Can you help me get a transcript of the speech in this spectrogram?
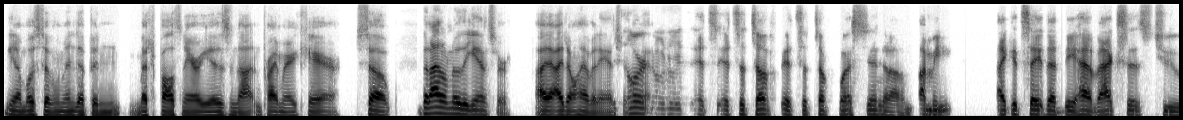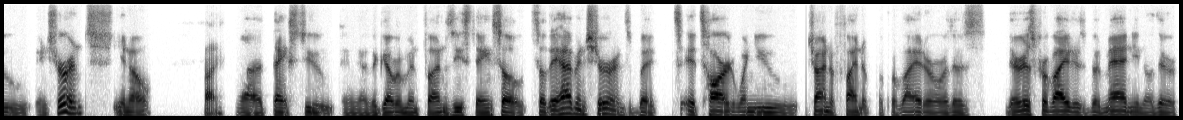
you know, most of them end up in metropolitan areas and not in primary care. So, but I don't know the answer. I, I don't have an answer. No, no, it's it's a tough it's a tough question. Um, I mean, I could say that they have access to insurance, you know, right. uh, thanks to you know, the government funds these things. So so they have insurance, but it's, it's hard when you trying to find a, a provider or there's there is providers, but man, you know they're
